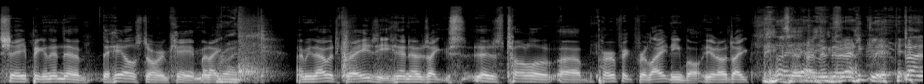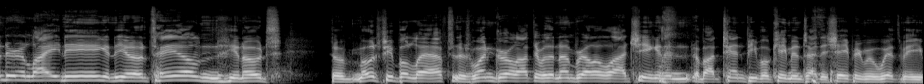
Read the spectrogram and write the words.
shaping, and then the the hailstorm came, and I. Right. I mean, that was crazy, and it was like it was total uh, perfect for lightning bolt. You know, it's like yeah, I mean, exactly. thunder and lightning, and you know, tail, and you know, it's so most people left. And there's one girl out there with an umbrella watching, and then about ten people came inside the shaping room with me.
